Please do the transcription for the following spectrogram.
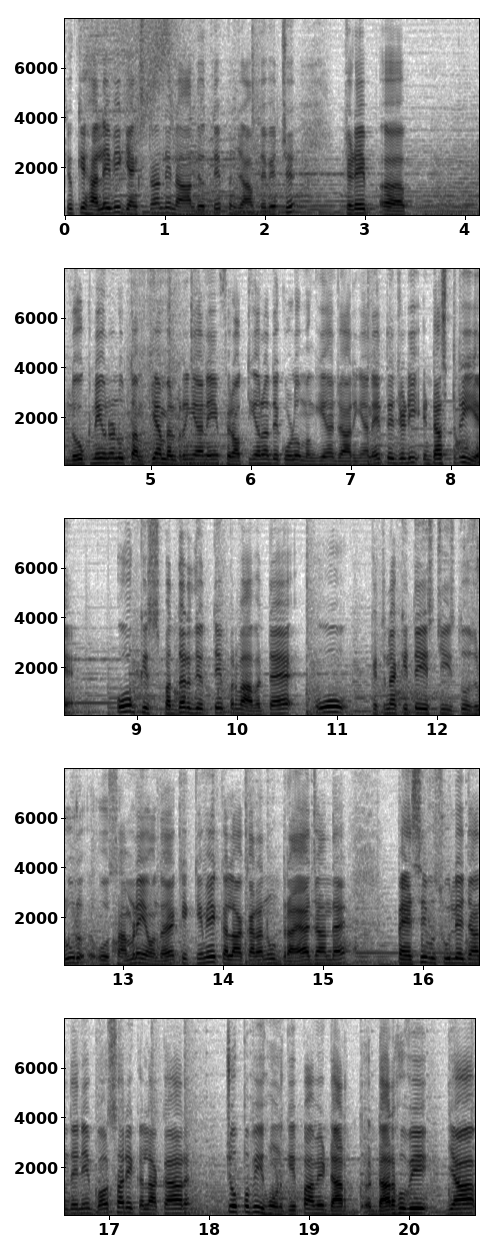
ਕਿਉਂਕਿ ਹਾਲੇ ਵੀ ਗੈਂਗਸਟਰਾਂ ਦੇ ਨਾਂ ਦੇ ਉੱਤੇ ਪੰਜਾਬ ਦੇ ਵਿੱਚ ਜਿਹੜੇ ਲੋਕ ਨੇ ਉਹਨਾਂ ਨੂੰ ਧਮਕੀਆਂ ਮਿਲ ਰਹੀਆਂ ਨੇ, ਫਿਰੌਤੀਆਂ ਉਹਨਾਂ ਦੇ ਕੋਲੋਂ ਮੰਗੀਆਂ ਜਾ ਰਹੀਆਂ ਨੇ, ਤੇ ਜਿਹੜੀ ਇੰਡਸਟਰੀ ਹੈ, ਉਹ ਕਿਸ ਪੱਧਰ ਦੇ ਉੱਤੇ ਪ੍ਰਭਾਵਿਤ ਹੈ, ਉਹ ਕਿਤਨਾ ਕਿਤੇ ਇਸ ਚੀਜ਼ ਤੋਂ ਜ਼ਰੂਰ ਉਹ ਸਾਹਮਣੇ ਆਉਂਦਾ ਹੈ ਕਿ ਕਿਵੇਂ ਕਲਾਕਾਰਾਂ ਨੂੰ ਡਰਾਇਆ ਜਾਂਦਾ ਹੈ ਪੈਸੇ ਵਸੂਲੇ ਜਾਂਦੇ ਨੇ, ਬਹੁਤ ਸਾਰੇ ਕਲਾਕਾਰ ਚੁੱਪ ਵੀ ਹੋਣਗੇ, ਭਾਵੇਂ ਡਰ ਡਰ ਹੋਵੇ ਜਾਂ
